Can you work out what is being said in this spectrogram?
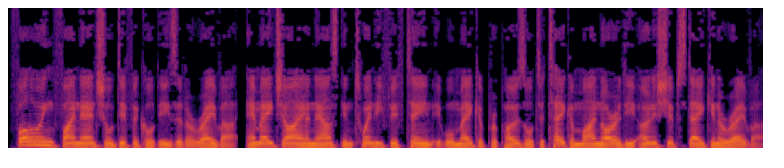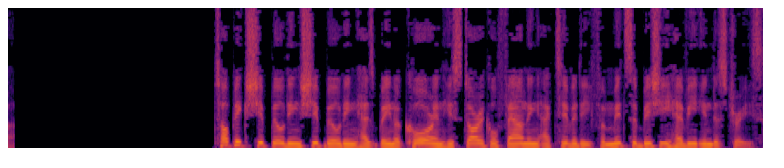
Following financial difficulties at Areva, MHI announced in 2015 it will make a proposal to take a minority ownership stake in Areva. Topic shipbuilding Shipbuilding has been a core and historical founding activity for Mitsubishi Heavy Industries.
